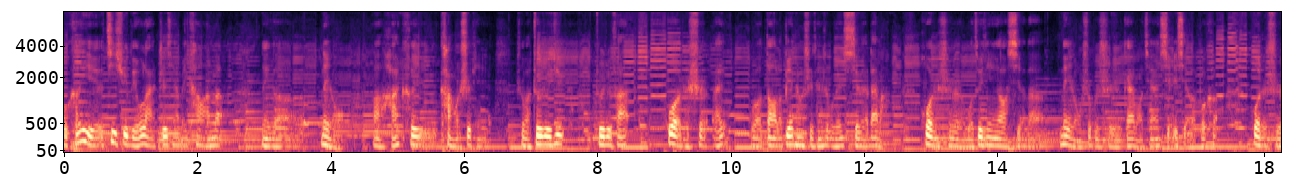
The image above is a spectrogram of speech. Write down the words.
我可以继续浏览之前没看完的那个内容，啊，还可以看会儿视频，是吧？追追剧，追追番，或者是哎。我到了编程时间，是不是可以写点代码？或者是我最近要写的内容是不是该往前写一写了博客，或者是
